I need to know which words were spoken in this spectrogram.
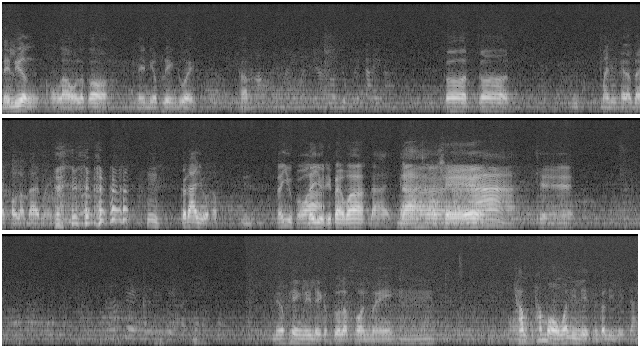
ในเรื่องของเราแล้วก็ในเนื้อเพลงด้วยครับรับทำไมเมื่อกี้เราอยู่ไม่ไกลนะก็ก็หมายถึงใครรับได้เขารับได้ไหม ก็ได้อยู่ครับ ได้อยู่แปลว่าได้อยู่ที่แปลว่า ได้ได้ โอเคอ่าโอเค เนื้อเพลงรีเลทกับตัวละครไหม อืม ถ้าถ้ามองว่ารีเลทมันก็รีเลทได้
